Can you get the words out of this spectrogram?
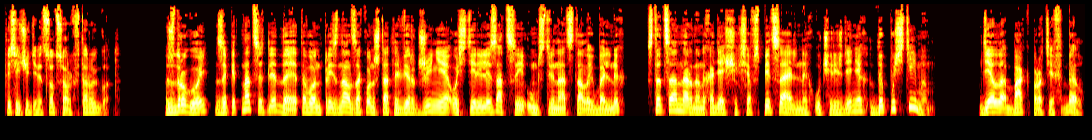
1942 год. С другой, за 15 лет до этого он признал закон штата Вирджиния о стерилизации умственно отсталых больных, стационарно находящихся в специальных учреждениях, допустимым. Дело Бак против Белл.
